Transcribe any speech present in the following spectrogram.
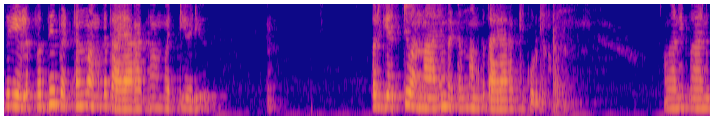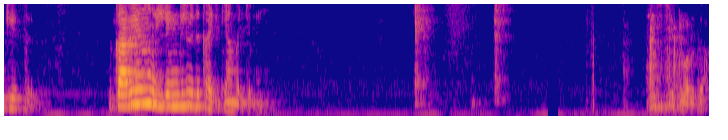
ഇത് എളുപ്പത്തിൽ പെട്ടെന്ന് നമുക്ക് തയ്യാറാക്കാൻ പറ്റിയ ഒരു ഒരു ഗസ്റ്റ് വന്നാലും പെട്ടെന്ന് നമുക്ക് തയ്യാറാക്കി കൊടുക്കാം. അതാണ് ഈ പാൻ കേക്ക് കറിയൊന്നും ഇല്ലെങ്കിലും ഇത് കഴിക്കാൻ പറ്റും തിരിച്ചിട്ട് കൊടുക്കാം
